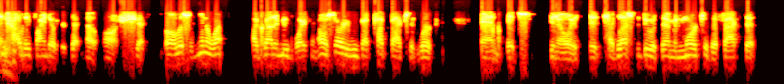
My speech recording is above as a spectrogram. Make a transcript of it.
And now they find out you're getting out. Oh, shit. Oh, listen, you know what? I've got a new boyfriend. Oh, sorry, we've got cutbacks at work. And it's, you know, it, it had less to do with them and more to the fact that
